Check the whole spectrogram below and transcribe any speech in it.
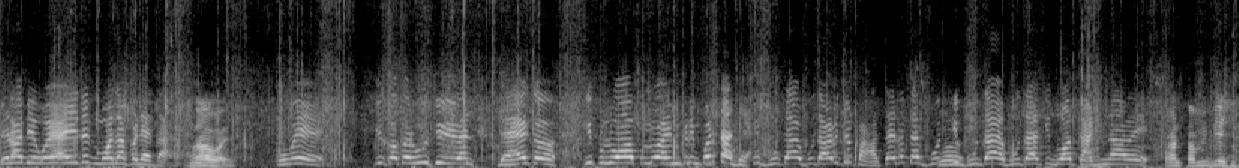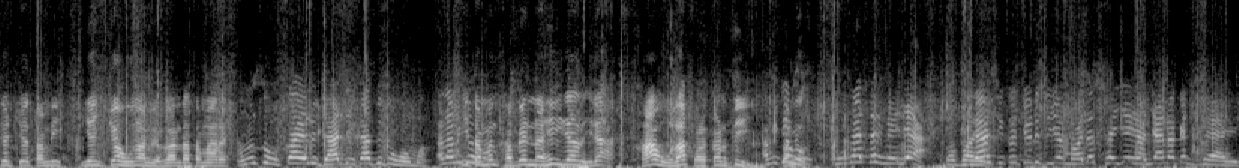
પેલા બે વયા આવીને જ મોદા પડ્યા હતા ના ભાઈ હવે નક્કી ખબર હું થયું અને ડાયરેક્ટ કે પેલું આ પેલું એમ કરીને પડતા છે. કે ભૂત આવે ભૂત આવી છે ભાતા નતા ભૂત કી ભૂત આવે ભૂત આવે કે દોત કાઢી ના આવે. પણ તમે બે શીખર છે તમે એમ ક્યાં હું ના મેળવાના તમારે? અમને તો હુકાયેલું ઝાડ દેખાતું હતું હોમાં. અને અમે તમને ખબર નહીં ઈરા ઈરા હા ઓલા પડકણથી. અમે તો હુંગા જ મેલ્યા. બીજા શીખર ચોરી તું મદદ થઈ જાય અચાનક જ થાય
